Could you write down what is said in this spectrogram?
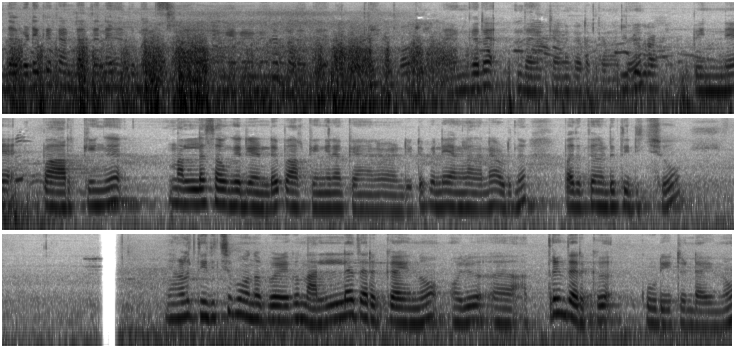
ഇതെവിടെയൊക്കെ കണ്ടാൽ തന്നെ ഞങ്ങൾക്ക് മനസ്സിലാവും എങ്ങനെയാണ് ഭയങ്കര ഇതായിട്ടാണ് കിടക്കുന്നത്. പിന്നെ പാർക്കിങ് നല്ല സൗകര്യമുണ്ട്. പാർക്കിങ്ങിനൊക്കെ അങ്ങനെ വേണ്ടിയിട്ട്. പിന്നെ ഞങ്ങൾ അങ്ങനെ അവിടുന്ന് പതുക്കെ അങ്ങോട്ട് തിരിച്ചു. ഞങ്ങൾ തിരിച്ചു പോന്നപ്പോഴേക്കും നല്ല തിരക്കായിരുന്നു. ഒരു അത്രയും തിരക്ക് കൂടിയിട്ടുണ്ടായിരുന്നു.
